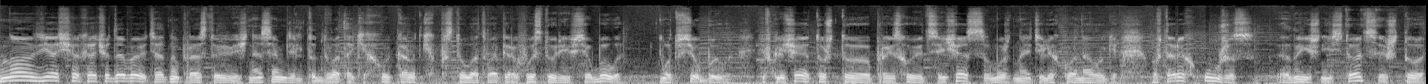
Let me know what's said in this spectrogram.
Ну, я еще хочу добавить одну простую вещь. На самом деле, тут два таких коротких постулата. Во-первых, в истории все было – вот все было. И включая то, что происходит сейчас, можно найти легко аналогии. Во-вторых, ужас нынешней ситуации, что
